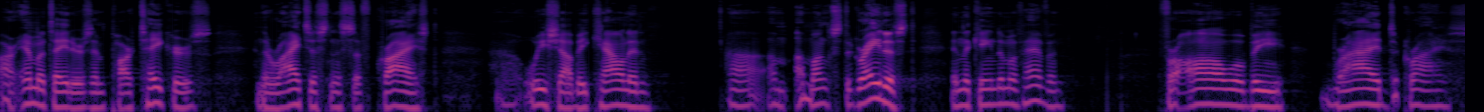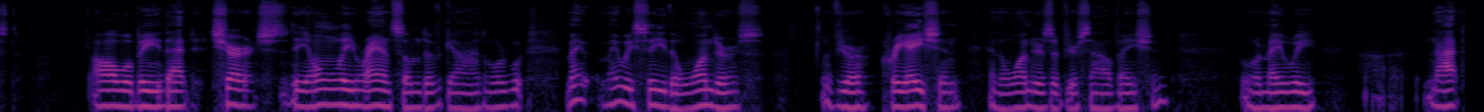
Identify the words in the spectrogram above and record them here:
are imitators and partakers in the righteousness of Christ, uh, we shall be counted uh, um, amongst the greatest in the kingdom of heaven. For all will be bride to Christ. All will be that church, the only ransomed of God. Lord, may, may we see the wonders of your creation and the wonders of your salvation. Lord, may we uh, not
